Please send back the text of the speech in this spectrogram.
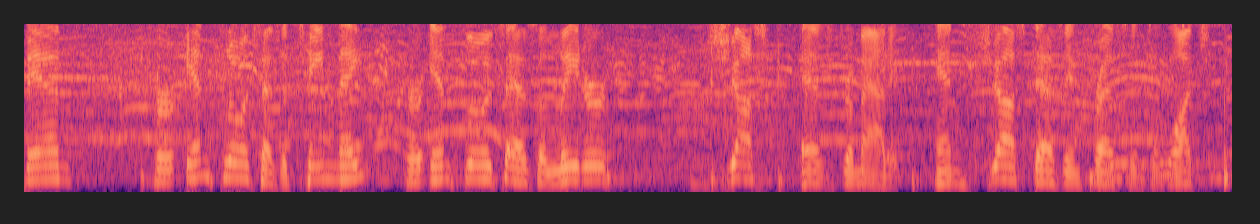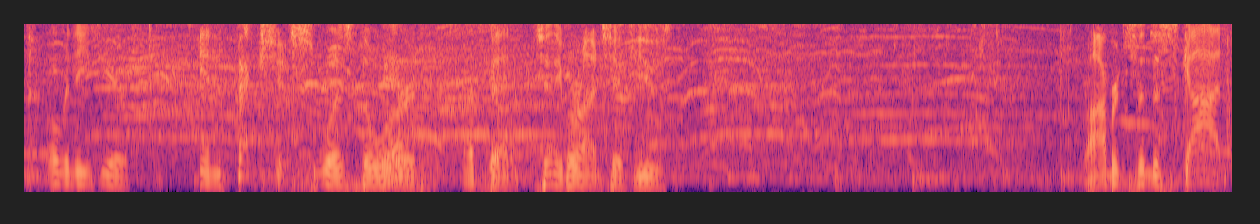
been, her influence as a teammate, her influence as a leader, just as dramatic and just as impressive to watch over these years. Infectious was the word yeah, that Jennie Baranczyk used. Robertson to Scott.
